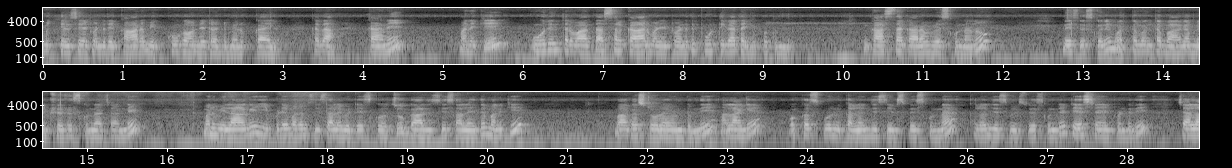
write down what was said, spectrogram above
మీకు తెలిసేటువంటిది కారం ఎక్కువగా ఉండేటువంటి మిరపకాయలు కదా. కానీ మనకి ఊరిన తర్వాత అస్సలు కారం అనేటువంటిది పూర్తిగా తగ్గిపోతుంది. కాస్త కారం వేసుకున్నాను. వేసేసుకొని మొత్తం అంతా బాగా మిక్స్ చేసేసుకున్నా అండి మనం ఇలాగే ఇప్పుడే మనం సీసాలో పెట్టేసుకోవచ్చు. గాజు సీసాలు అయితే మనకి బాగా స్టోర్ అయి ఉంటుంది. అలాగే ఒక స్పూన్ కలంజీ సీడ్స్ వేసుకున్న. కలంజీ సీడ్స్ వేసుకుంటే టేస్ట్ అనేటువంటిది చాలా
